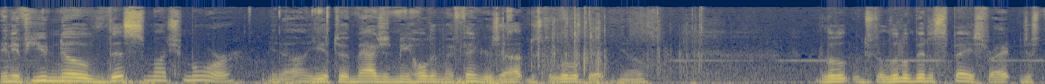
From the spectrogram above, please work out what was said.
and if you know this much more, you know, you have to imagine me holding my fingers out just a little bit, you know, a little, just a little bit of space, right? Just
